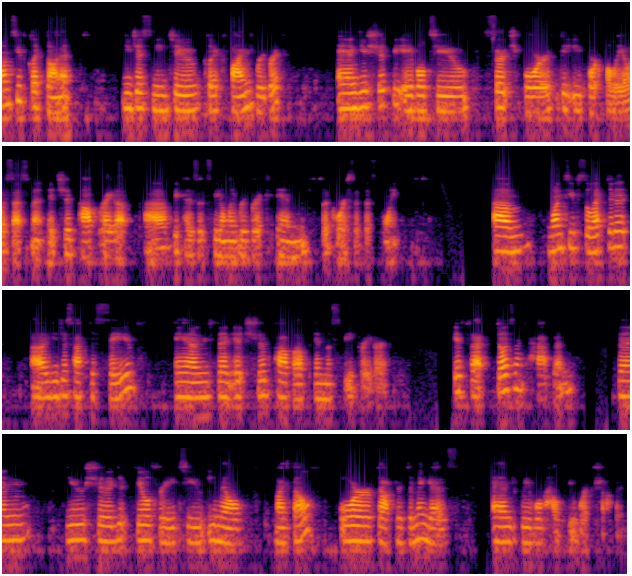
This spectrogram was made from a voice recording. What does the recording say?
once you've clicked on it, you just need to click find rubric and you should be able to search for the ePortfolio assessment. It should pop right up uh, because it's the only rubric in the course at this point. Um, once you've selected it, uh, you just have to save and then it should pop up in the SpeedGrader. If that doesn't happen, then you should feel free to email myself or Dr. Dominguez, and we will help you workshop it.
